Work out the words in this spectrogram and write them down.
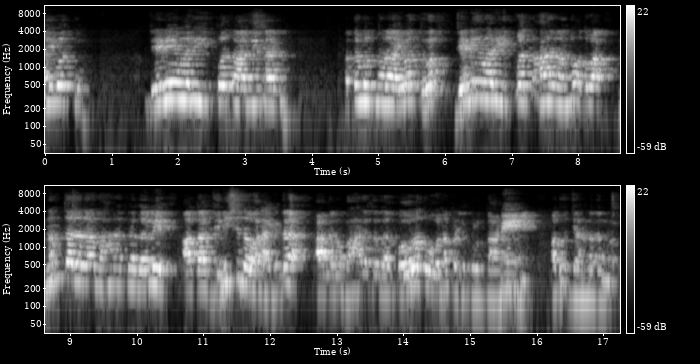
ಐವತ್ತು ಜನವರಿ ಇಪ್ಪತ್ತಾರನೇ ತಾರೀಕು. ಹತ್ತೊಂಬತ್ ನೂರ ಐವತ್ತು ಜನವರಿ ಇಪ್ಪತ್ತಾರರಂದು ಅಥವಾ ನಂತರದ ಭಾರತದಲ್ಲಿ ಆತ ಜನಿಸಿದವನಾಗಿದ್ದರೆ ಆತನು ಭಾರತದ ಪೌರತ್ವವನ್ನ ಪಡೆದುಕೊಳ್ಳುತ್ತಾನೆ. ಅದು ಜನನದ ಮೂಲಕ.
